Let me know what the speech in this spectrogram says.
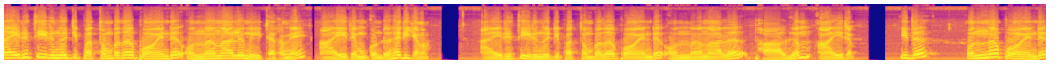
ആയിരത്തി ഇരുന്നൂറ്റി പത്തൊമ്പത് പോയിന്റ് ഒന്ന് നാല് മീറ്ററിനെ ആയിരം കൊണ്ട് ഹരിക്കണം. ആയിരത്തി ഇരുന്നൂറ്റി പത്തൊമ്പത് പോയിന്റ് ഒന്ന് നാല് ഭാഗം ആയിരം. ഇത് ഒന്ന് പോയിന്റ്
